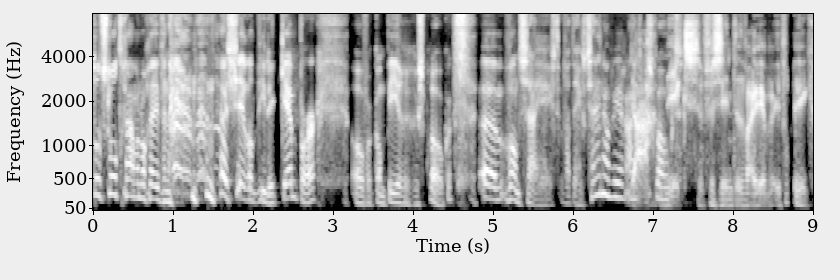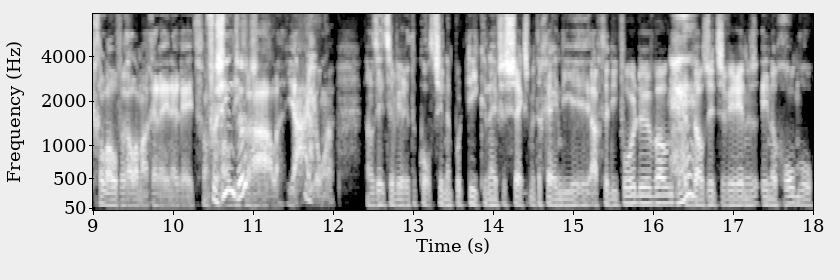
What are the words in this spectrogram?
Tot slot gaan we nog even naar, naar Geraldine Kemper. Over kamperen gesproken. Eh, want zij heeft, wat heeft zij nou weer Ja, uitgesproken? niks. Ze verzint het. Ik, geloof er allemaal geen ene reet van. Verzint die het? verhalen. Ja, jongen. Dan zit ze weer te kotsen in een portiek en heeft ze seks met degene die achter die voordeur woont. Hè? En dan zit ze weer in een, in een gondel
